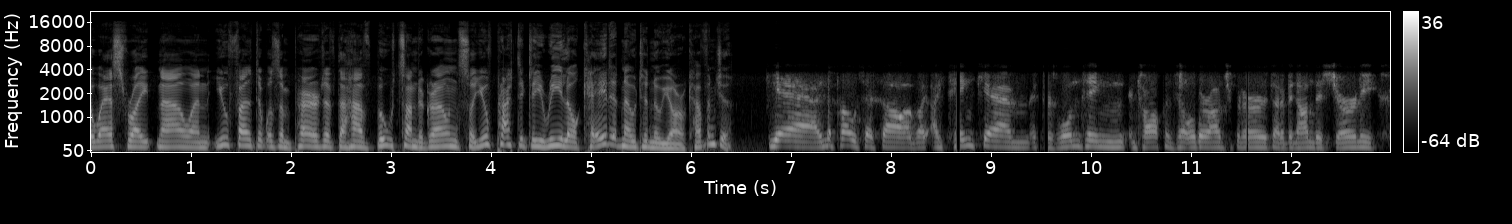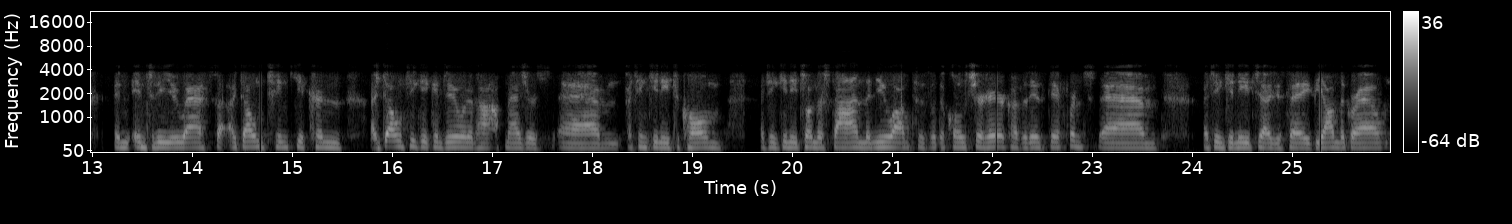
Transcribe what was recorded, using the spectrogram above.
US right now, and you felt it was imperative to have boots on the ground, so you've practically relocated now to New York, haven't you? Yeah, in the process of, I think um, if there's one thing in talking to other entrepreneurs that have been on this journey in, into the US, I don't think you can, I don't think you can do it in half measures. Um, I think you need to come. I think you need to understand the nuances of the culture here because it is different. Um, I think you need to, as you say, be on the ground,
